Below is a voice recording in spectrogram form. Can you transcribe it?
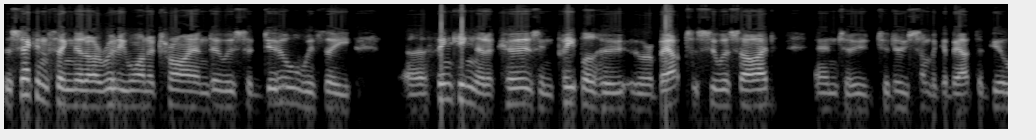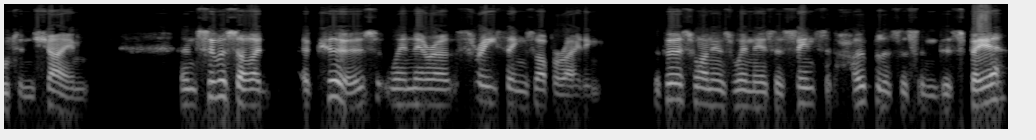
The second thing that I really want to try and do is to deal with the uh, thinking that occurs in people who, who are about to suicide and to, to do something about the guilt and shame. And suicide occurs when there are three things operating. The first one is when there's a sense of hopelessness and despair.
